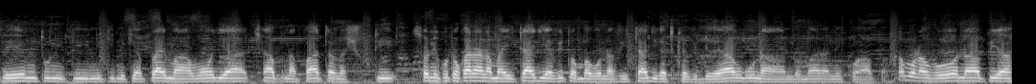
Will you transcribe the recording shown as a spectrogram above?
sehemu tu nikiapply niki, niki, apply mara moja chap napata na shuti so ni kutokana na mahitaji ya vitu ambavyo navihitaji katika video yangu na ndo maana niko hapa. Kama unavyoona pia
